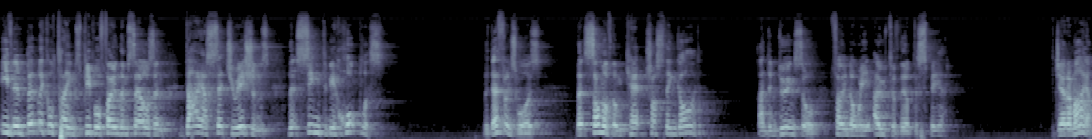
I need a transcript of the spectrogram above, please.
Even in biblical times, people found themselves in dire situations that seemed to be hopeless. The difference was that some of them kept trusting God, and in doing so, found a way out of their despair. Jeremiah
